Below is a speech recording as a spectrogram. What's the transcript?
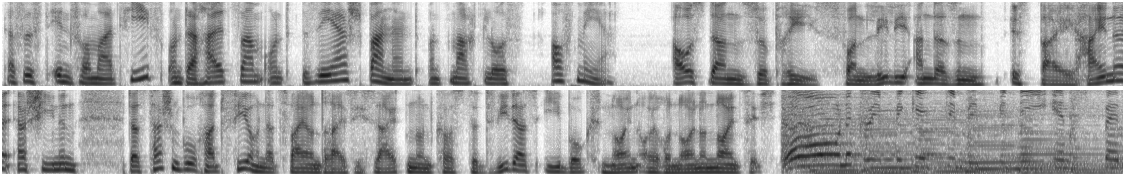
Das ist informativ, unterhaltsam und sehr spannend und macht Lust auf mehr. Austern Surprise von Lilly Andersen ist bei Heine erschienen. Das Taschenbuch hat 432 Seiten und kostet wie das E-Book 9,99 Euro. Ohne Krimi geht die Mimi nie ins Bett.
